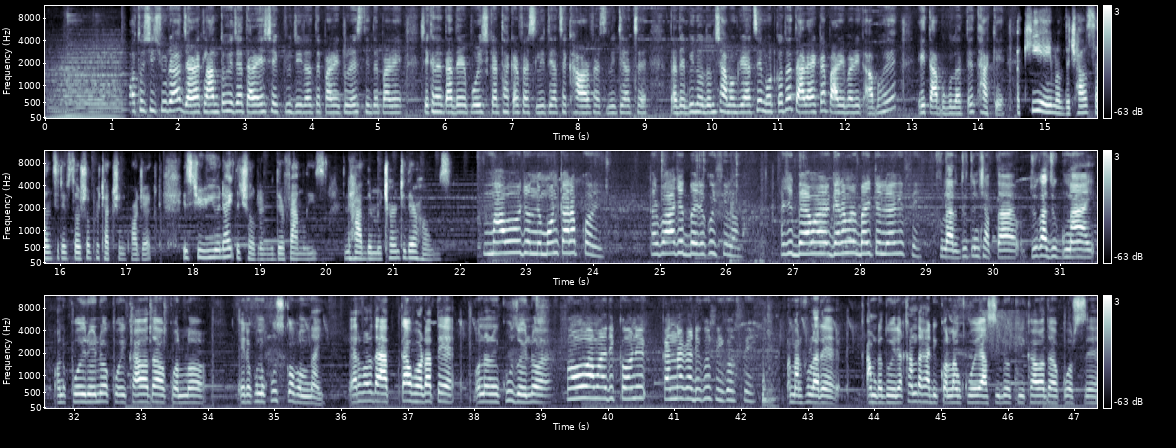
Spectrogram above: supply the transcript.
পথ শিশুরা যারা ক্লান্ত হয়ে যায় তারা এসে একটু জিরাতে পারে একটু রেস্ট নিতে পারে। সেখানে তাদের পরিষ্কার থাকার ফ্যাসিলিটি আছে খাওয়ার ফ্যাসিলিটি আছে তাদের বিনোদন সামগ্রী আছে। মোট কথা তারা একটা পারিবারিক আবহে এই তাঁবুগুলাতে থাকে। A key aim of the Child Sensitive Social Protection Project is to reunite the children with their families and have them return to their homes. মা বাবার জন্য মন খারাপ করে। তারপর আজাদ বাইরে কইছিলাম আজাদ ভাই আমার গ্রামের বাড়িতে লয়ে গেছে। ফুলার দু তিন সপ্তাহ যোগাযোগ নাই অনেক কই রইল কই খাওয়া দাওয়া করল এটা কোনো খোঁজ খবর নাই এরপরে আটকা হঠাতে অন্য খোঁজ হইল। বাবা আমার দিকে অনেক কান্নাকাটি করছি করছে। আমার ফুলারে আমরা দইরা কান্দাকাটি করলাম কই আসিল কি খাওয়া দাওয়া করছে।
